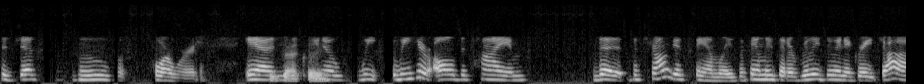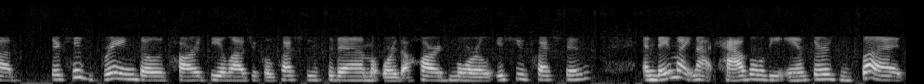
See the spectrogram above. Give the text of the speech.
to just move forward. And Exactly. you know, we we hear all the time the the strongest families, the families that are really doing a great job, their kids bring those hard theological questions to them or the hard moral issue questions, and they might not have all the answers, but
